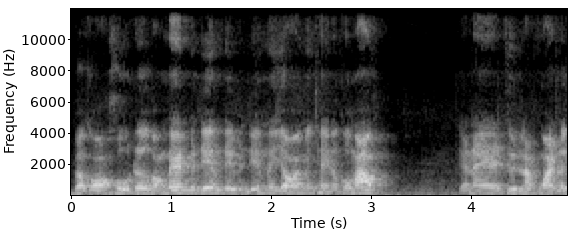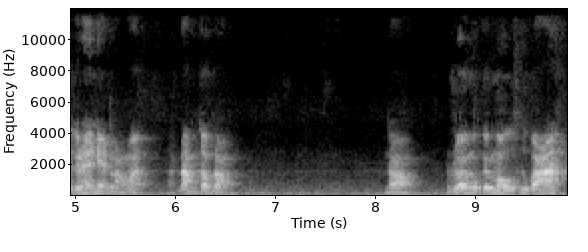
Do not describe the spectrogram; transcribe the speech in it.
và có hỗ trợ bóng đen bên đêm, để bên đêm nó dòi, mình thấy nó có mau. Cái này truyền lập ngoài trời cái này đẹp lắm á. Đẳng cấp lắm. Đó, rồi một cái màu thứ ba.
